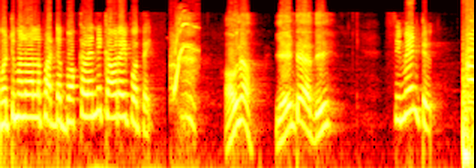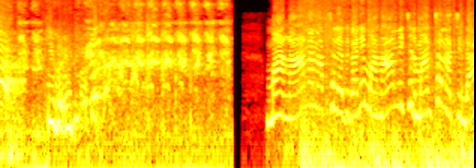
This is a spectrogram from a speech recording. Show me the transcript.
మొటిమల వల్ల పడ్డ బొక్కలన్నీ కవర్ అయిపోతాయి. అవునా? ఏంటి అది? సిమెంట్. మా నాన్న నచ్చలేదు కానీ మా నాన్న ఇచ్చిన మంచం నచ్చిందా?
